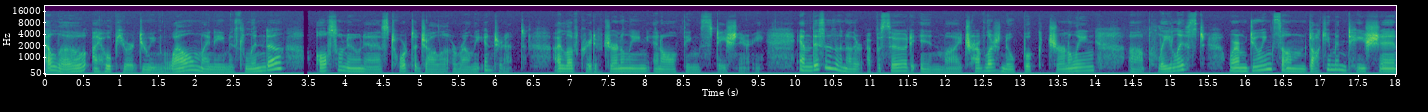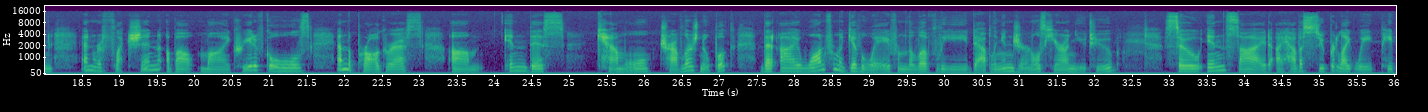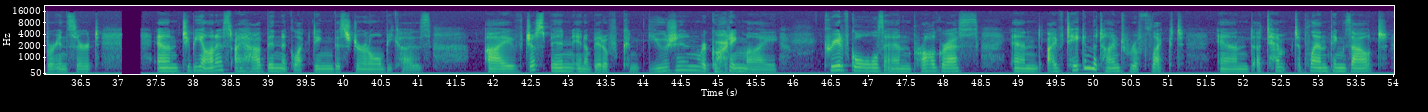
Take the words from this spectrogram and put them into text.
Hello, I hope you are doing well. My name is Linda, also known as Tortagialla around the internet. I love creative journaling and all things stationery. And this is another episode in my Traveler's Notebook journaling uh, playlist where I'm doing some documentation and reflection about my creative goals and the progress um, in this camel traveler's notebook that I won from a giveaway from the lovely Dabbling in Journals here on YouTube. So inside, I have a super lightweight paper insert. And to be honest, I have been neglecting this journal because I've just been in a bit of confusion regarding my creative goals and progress. And I've taken the time to reflect and attempt to plan things out.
